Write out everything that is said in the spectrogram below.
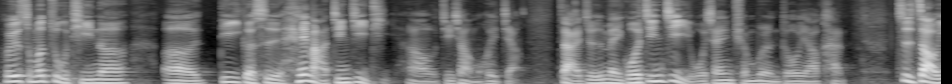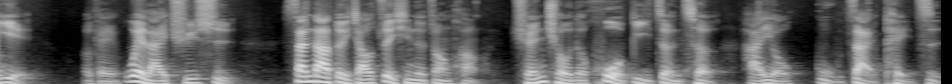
会有什么主题呢？呃，第一个是黑马经济体啊，接下来我们会讲。再来就是美国经济，我相信全部人都要看制造业。OK，未来趋势三大对焦最新的状况，全球的货币政策。还有股债配置，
